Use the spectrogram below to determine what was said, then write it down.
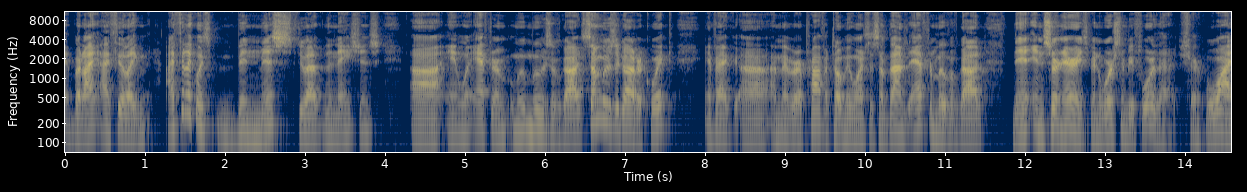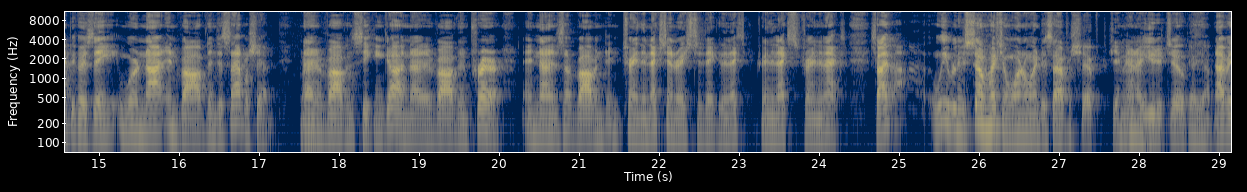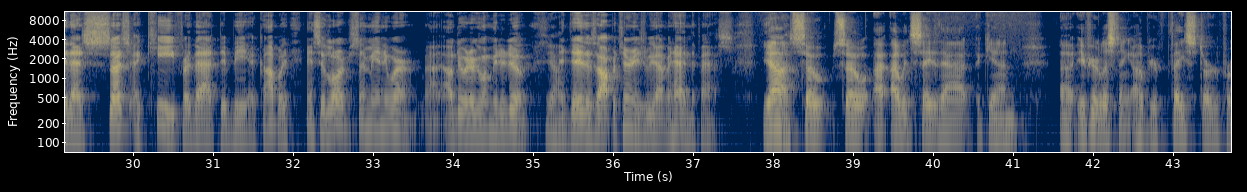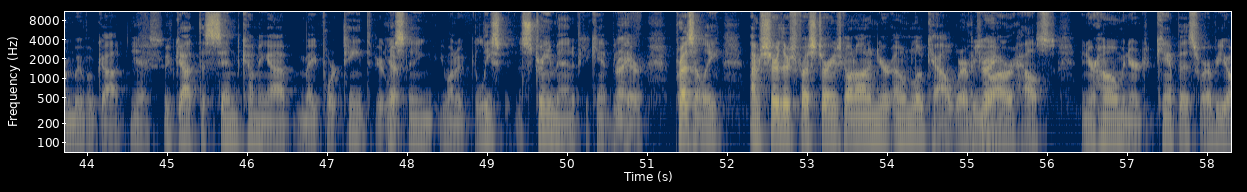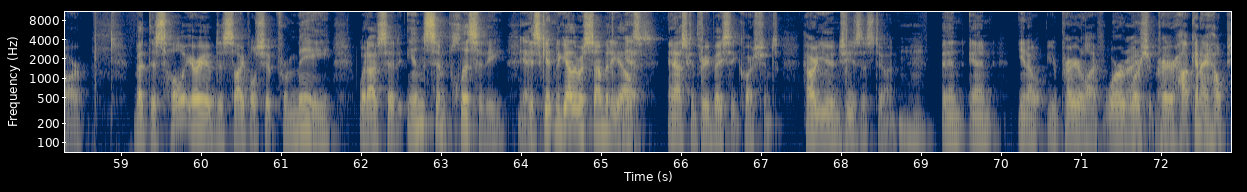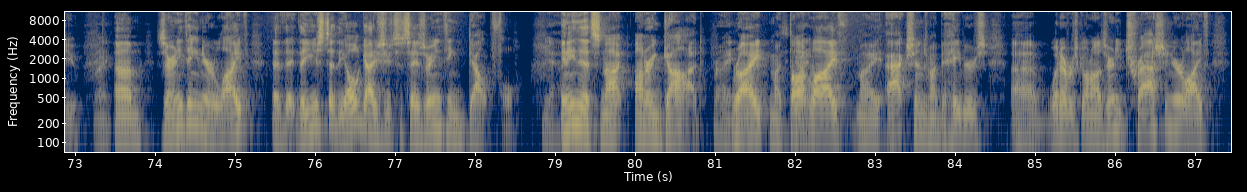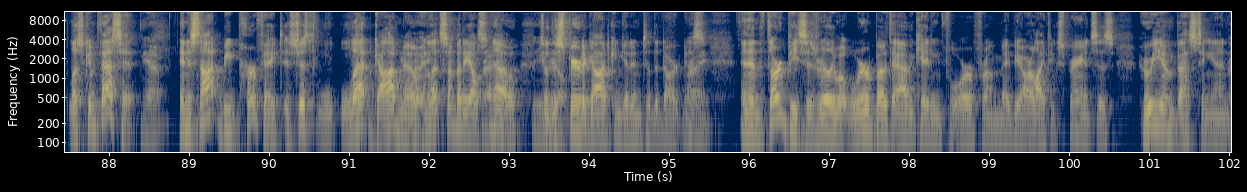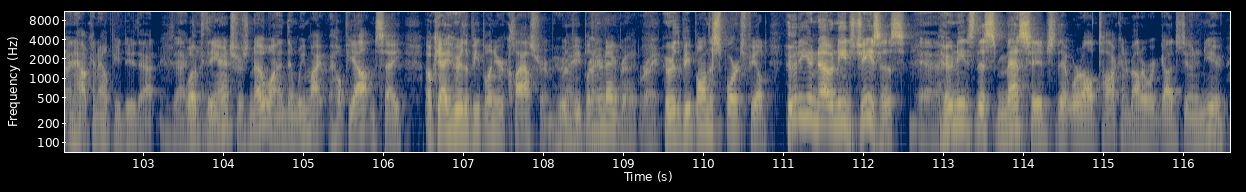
but I, I feel like I feel like what's been missed throughout the nations, uh, and after moves of God, some moves of God are quick. In fact, uh, I remember a prophet told me once that sometimes after move of God, in, in certain areas, it's been worse than before that. Sure. Why? Because they were not involved in discipleship, not involved in seeking God, not involved in prayer, and not involved in, in training the next generation to take the next, train the next, train the next. So I we believe so much in one-on-one discipleship, Jimmy. I know you do too. Yeah, yeah. And I believe that's such a key for that to be accomplished. And say, Lord, send me anywhere. I'll do whatever you want me to do. Yeah. And today there's opportunities we haven't had in the past. Yeah, so so I, I would say to that again, uh, if you're listening, I hope your faith stirred for a move of God. Yes. We've got the Send coming up May 14th. If you're listening, you want to at least stream in if you can't be Right. there presently. I'm sure there's fresh stirrings going on in your own locale, wherever That's you right. are, house, in your home, in your campus, wherever you are. But this whole area of discipleship, for me, what I've said in simplicity, Yes. is getting together with somebody else Yes. and asking three basic questions. How are you and Jesus doing? And and you know your prayer life, word, Right, worship, right. prayer. How can I help you? Right. Um, is there anything in your life uh, they, they used to? The old guys used to say, "Is there anything doubtful? Yeah. Anything that's not honoring God? Right. Right. My thought good. life, my actions, my behaviors, uh, whatever's going on. Is there any trash in your life? Let's confess it. Yeah. And it's not be perfect. It's just let God know and let somebody else Right. know, Be so the. Spirit of God can get into the darkness. Right. And then the third piece is really what we're both advocating for from maybe our life experiences. Who are you investing in and how can I help you do that? Exactly. Well, if the answer is no one, then we might help you out and say, okay, who are the people in your classroom? Who are Right, the people in your neighborhood? right. Who are the people on the sports field? Who do you know needs Jesus? Yeah. Who needs this message that we're all talking about or what God's doing in you?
